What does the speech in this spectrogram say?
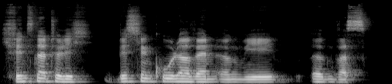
Ich finde es natürlich ein bisschen cooler, wenn irgendwie irgendwas,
